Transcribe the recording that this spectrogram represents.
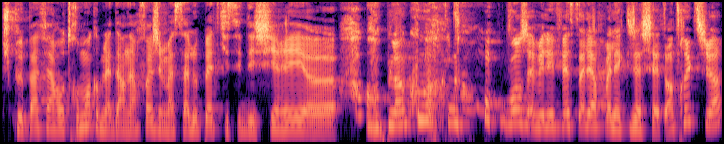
je peux pas faire autrement. Comme la dernière fois, j'ai ma salopette qui s'est déchirée euh, en plein cours. Donc bon, j'avais les fesses à l'air, fallait que j'achète un truc, tu vois.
